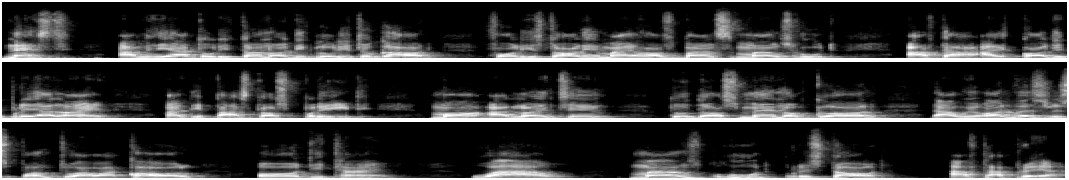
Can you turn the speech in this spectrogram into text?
Next, I'm here to return all the glory to God for restoring my husband's manhood. After I called the prayer line and the pastors prayed, more anointing to those men of God that will always respond to our call all the time. Wow, manhood restored after prayer.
